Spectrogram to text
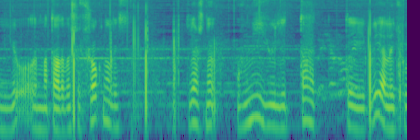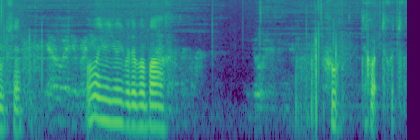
Йоли мотали, ви що чокнулись? Я ж не вмію літати. Куди я лечу ще? Ой-ой-ой, буде бабах. Фу, тихо, тихо, тихо.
